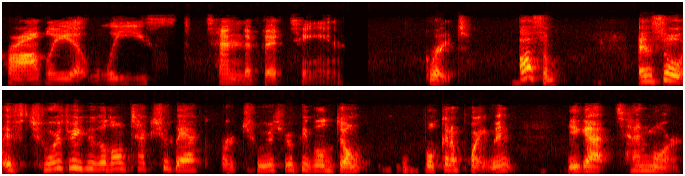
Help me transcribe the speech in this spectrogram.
probably at least 10 to 15. Great. Awesome. And so if two or three people don't text you back or two or three people don't book an appointment, you got 10 more.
